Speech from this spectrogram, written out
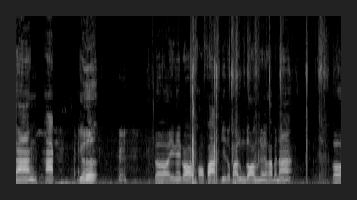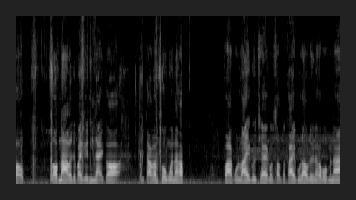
ง้างหัก เยอะ ก็ยังไงก็ขอฝากเหยียดออกปลาลุงดอนไว้ด้วยนะครับนะ ก็รอบหน้าเราจะไปกันที่ไหนก็ติดตามรับชมกันนะครับ ฝากกดไลค์กดแชร์กด subscribe พวกเราด้วยนะครับผมนะ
